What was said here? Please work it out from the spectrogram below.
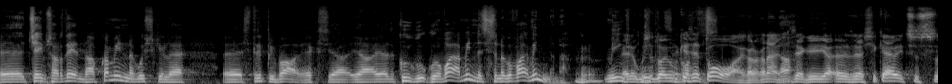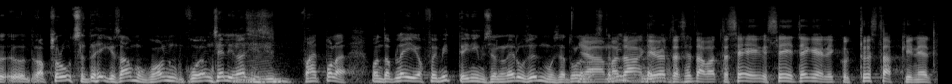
James Harden tahab ka minna kuskile stripibaari, eks, ja, ja, ja kui, kui on vaja minna, siis on nagu vaja minna, noh. ei no kui see toimub keset hooaega, aga näed, isegi Jassikevitsus absoluutselt õige sammu, kui on, kui on selline asi, siis vahet pole, on ta play-off või mitte, inimesel on elusündmus ja tuleb. ja ma tahangi öelda seda, vaata see, see tegelikult tõstabki need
